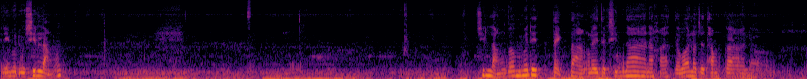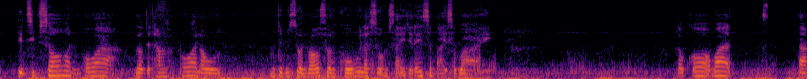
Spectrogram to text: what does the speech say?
ทีนี้มาดูชิ้นหลัง ชิ้นหลังก็ไม่ได้แตกต่างอะไรจากชิ้นหน้านะคะ แต่ว่าเราจะทำการติดซิปซ่อน เพราะว่าเราจะทำเพราะว่าเรามันจะมีส่วนเว้าส่วนโค้งเวลาสวมใส่จะได้สบายสบายๆแล้วก็วาดตาม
